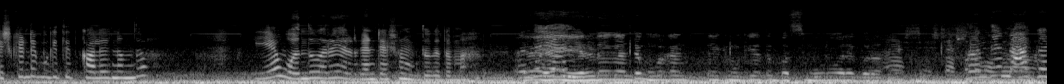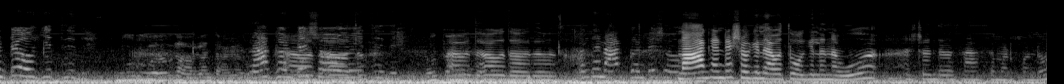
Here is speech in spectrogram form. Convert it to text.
ಎಷ್ಟು ಗಂಟೆಗೆ ಮುಗಿತಿತ್ತು ಕಾಲೇಜ್ ನಮ್ಮದು ಏ ಒಂದೂವರೆ ಎರಡು ಗಂಟೆ ಅಷ್ಟು ಮುಗ್ದೋಗತ್ತಮ್ಮ. ಎರಡು ಗಂಟೆ ಮೂರು ಗಂಟೆಗೆ ಮುಗಿಯೋದು ಬಸ್ ಮೂರುವರೆಗೆ ಬರೋದು. ಅಂದ್ರೆ ನಾಲ್ಕು ಗಂಟೆ ಹೋಗಿತ್ತಿದೆ ಮೂರುವರೆಗೆ ಆರು ಗಂಟೆ ಆಗೋದು. ನಾಲ್ಕು ಗಂಟೆ ಹೌದು, ಶೋ ಹೌದು. ಹೋಗಿತ್ತಿದೆ ಹೌದು ಹೌದು. ಹೌದು ಹೌದು ಅಂದ್ರೆ ನಾಲ್ಕು ಗಂಟೆ ಶೋ ನಾಲ್ಕು ಗಂಟೆ ಶೋಗೆಲ್ಲ ಯಾವತ್ತೂ ಹೋಗಿಲ್ಲ ನಾವು. ಅಷ್ಟೊಂದೆಲ್ಲ ಸಾಹಸ ಮಾಡಿಕೊಂಡು.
